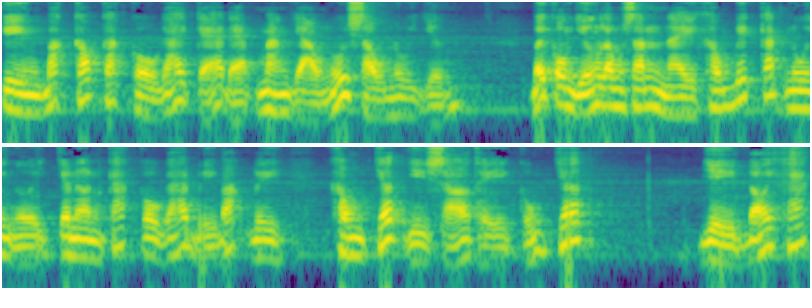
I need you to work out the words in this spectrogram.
chuyên bắt cóc các cô gái trẻ đẹp mang vào núi sâu nuôi dưỡng. Bởi con dưỡng lông xanh này không biết cách nuôi người cho nên các cô gái bị bắt đi, không chết vì sợ thì cũng chết vì đói khát,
